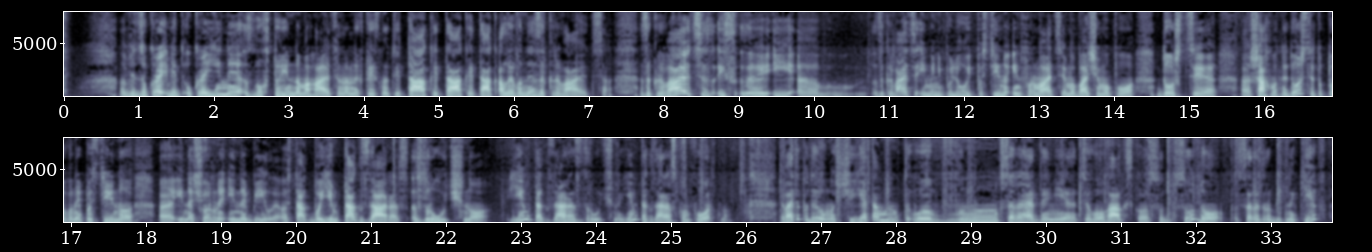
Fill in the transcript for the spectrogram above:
Від, від України з двох сторін намагаються на них тиснути. І так, і так, і так, але вони закриваються. Закриваються і, е, і е, закриваються і маніпулюють постійно інформацією. Ми бачимо по дошці, е, шахматній дошці, тобто вони постійно і на чорне, і на біле. Ось так, бо їм так зараз зручно. Їм так зараз зручно, їм так зараз комфортно. Давайте подивимося, чи є там в- всередині цього гаагського суд- суду серед робітників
